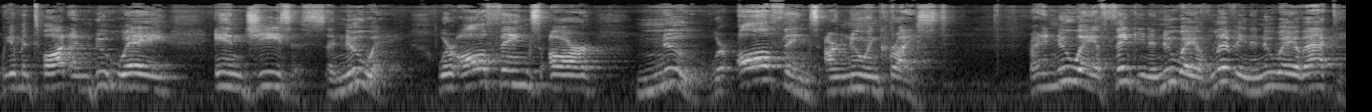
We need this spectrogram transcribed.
We have been taught a new way in Jesus, a new way where all things are new, where all things are new in Christ. Right? A new way of thinking, a new way of living, a new way of acting.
